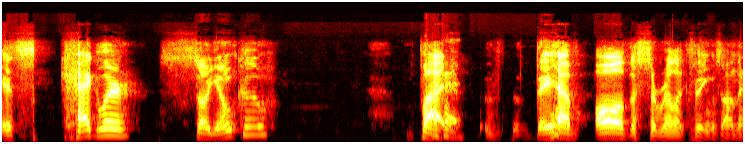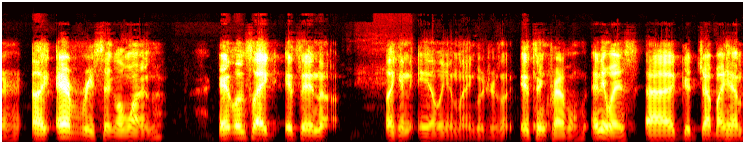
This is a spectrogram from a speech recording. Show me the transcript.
it's Kegler Soyuncu, but okay. they have all the Cyrillic things on there, like every single one. It looks like it's in like an alien language or something. It's incredible. Anyways, uh, good job by him.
